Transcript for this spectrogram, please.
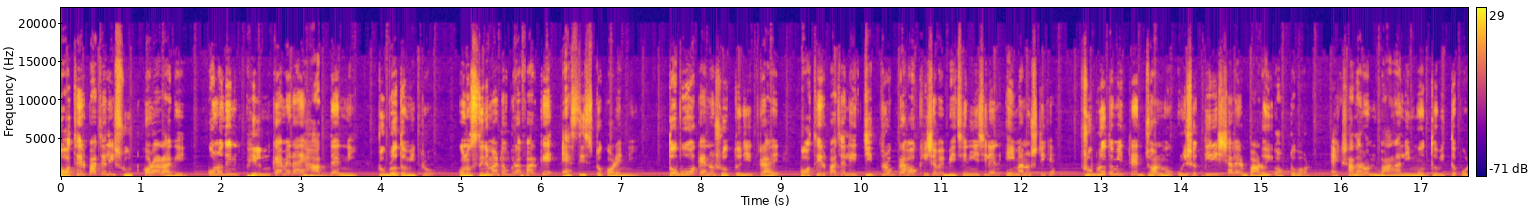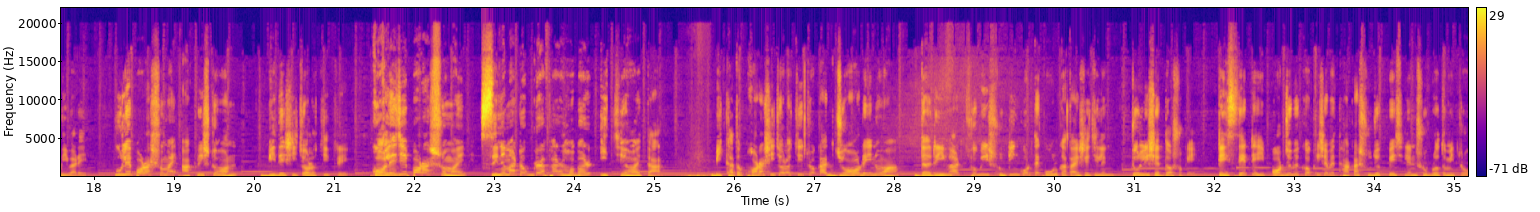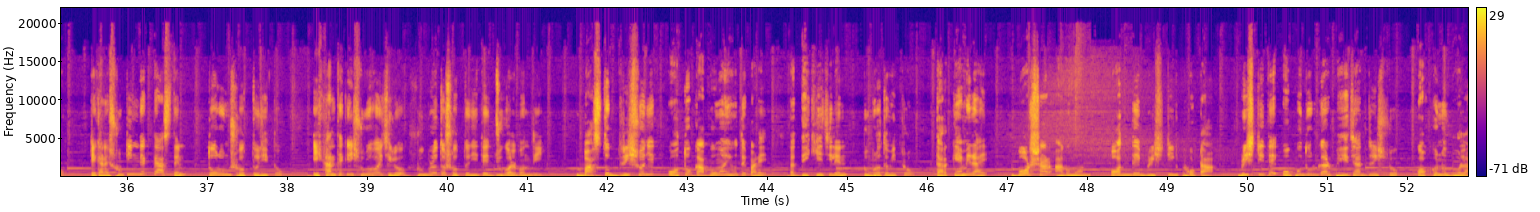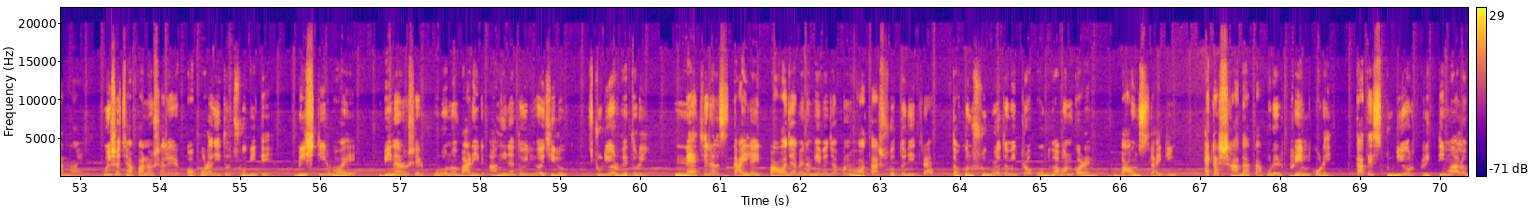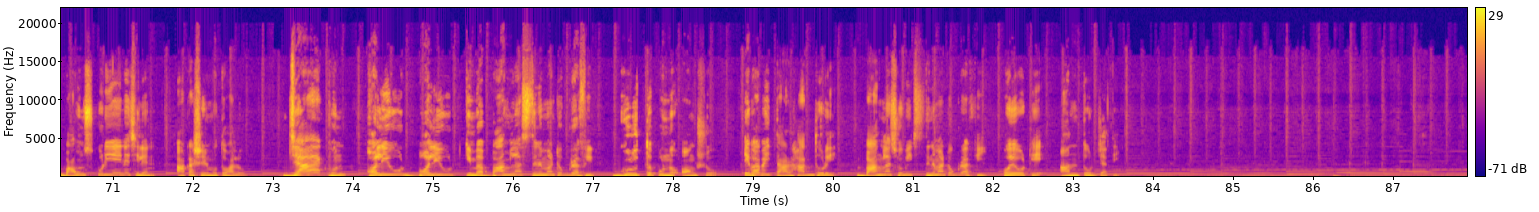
Pather Panchali shoot করার আগে কোনোদিন ফিল্ম ক্যামেরায় হাত দেননি সুব্রত মিত্র। কোনো সিনেমাটোগ্রাফারকে অ্যাসিস্টও করেননি। তবুও কেন সত্যজিৎ রায় পথের পাঁচালীর চিত্রগ্রাহক হিসেবে বেছে নিয়েছিলেন এই মানুষটিকে? সুব্রত মিত্রের জন্ম উনিশশো সালের বারোই অক্টোবর। এক সাধারণ বাঙালি মধ্যবিত্ত পরিবারে। স্কুলে পড়ার সময় আকৃষ্ট হন বিদেশি চলচ্চিত্রে। কলেজে পড়ার সময় সিনেমাটোগ্রাফার হবার ইচ্ছে হয় তার। বিখ্যাত ফরাসি চলচ্চিত্রকার জ রেনোয়া দ্য রিভার ছবির শুটিং করতে কলকাতা এসেছিলেন চল্লিশের দশকে। সেই সেটেই পর্যবেক্ষক হিসেবে থাকার সুযোগ পেয়েছিলেন সুব্রত মিত্র। সেখানে শুটিং দেখতে আসতেন তরুণ সত্যজিৎ। এখান থেকেই শুরু হয়েছিল সুব্রত সত্যজিতের যুগলবন্দি। বাস্তব দৃশ্য যে কত কাব্যময় হতে পারে তা দেখিয়েছিলেন সুব্রত মিত্র। তার ক্যামেরায় বর্ষার আগমন। পদ্মে বৃষ্টির ফোঁটা। বৃষ্টিতে অপু দুর্গার ভেজার দৃশ্য কখনো ভোলার নয়। উনিশশো ছাপ্পান্ন সালের অপরাজিত ছবিতে বৃষ্টির ভয়ে বেনারসের পুরনো বাড়ির আঙিনা তৈরি হয়েছিল স্টুডিওর ভেতরেই। ন্যাচারাল স্কাইলাইট পাওয়া যাবে না ভেবে যখন হতাশ সত্যজিৎ রায়, তখন সুব্রত মিত্র উদ্ভাবন করেন বাউন্স লাইটিং। একটা সাদা কাপড়ের ফ্রেম করে তাতে স্টুডিওর কৃত্রিম আলো বাউন্স করিয়ে এনেছিলেন আকাশের মতো আলো। যা এখন হলিউড, বলিউড কিংবা বাংলা সিনেমাটোগ্রাফির গুরুত্বপূর্ণ অংশ। এভাবেই তার হাত ধরে বাংলা ছবির সিনেমাটোগ্রাফি হয়ে ওঠে আন্তর্জাতিক।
